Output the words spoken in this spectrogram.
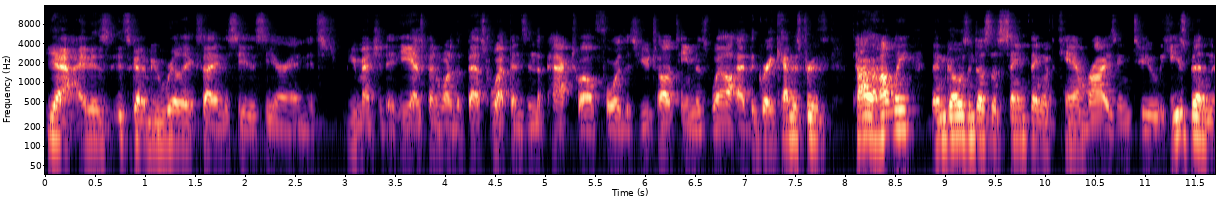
Yeah, it is. It's going to be really exciting to see this year, and it's you mentioned it. He has been one of the best weapons in the Pac-12 for this Utah team as well. Had the great chemistry with Tyler Huntley, then goes and does the same thing with Cam Rising too. He's been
